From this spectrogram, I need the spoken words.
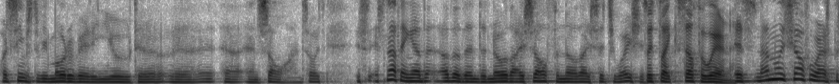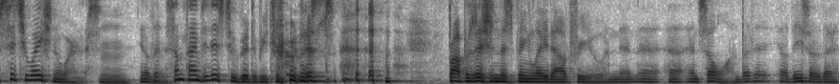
What, seems to be motivating you to, uh, uh, and so on. So it's it's it's nothing other, other than to know thyself and know thy situation. So it's like self awareness. It's not only self awareness, but situation awareness. You know, th- sometimes it is too good to be true. This proposition that's being laid out for you, and and uh, uh, and so on. But uh, you know, these are the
